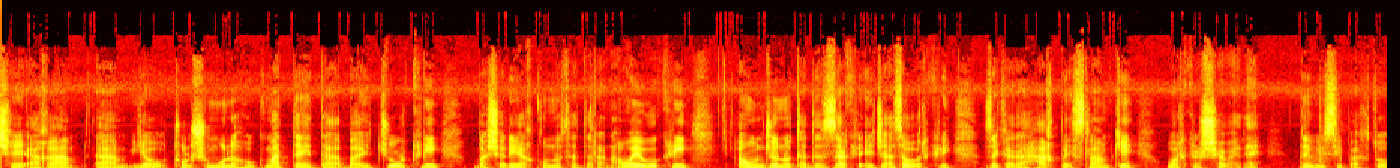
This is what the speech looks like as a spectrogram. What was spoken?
چې هغه یو ټول شموله حکومت دی دا باید جوړ کړي بشري حقوقو ته درناوی وکړي او جنو ته د زکړې اجازه ورکړي ځکه د حق په اسلام کې ورکړ شوی دی د بي بي سي پښتو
